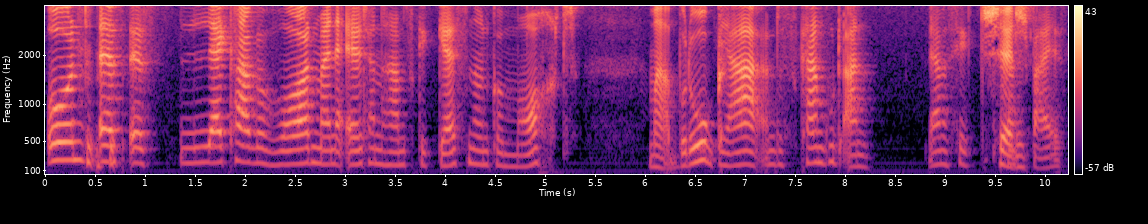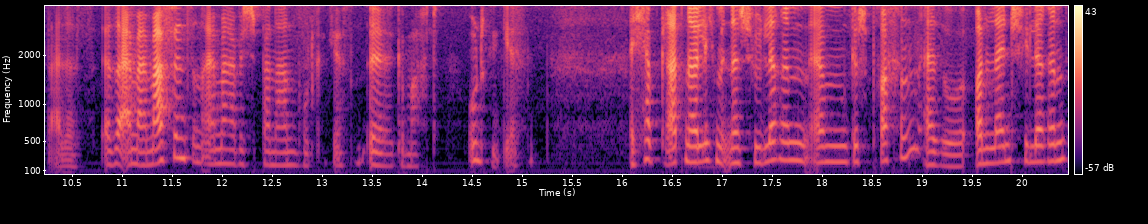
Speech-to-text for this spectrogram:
Und es ist lecker geworden. Meine Eltern haben es gegessen und gemocht. Mabruk. Ja, und es kam gut an. Wir haben es hier Schön. verspeist alles. Also einmal Muffins und einmal habe ich Bananenbrot gegessen, äh, gemacht und gegessen. Ich habe gerade neulich mit einer Schülerin ähm, gesprochen, also Online-Schülerin,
